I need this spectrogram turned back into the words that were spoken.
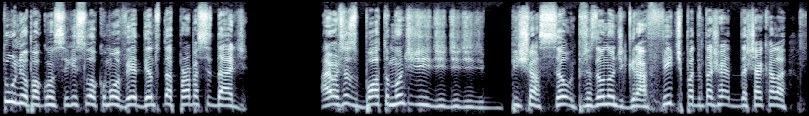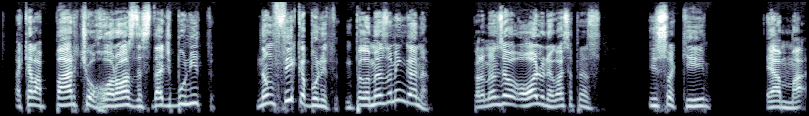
túnel para conseguir se locomover dentro da própria cidade. Aí vocês botam um monte de, de, de, de pichação, pichação não, de grafite pra tentar deixar aquela, aquela parte horrorosa da cidade bonita. Não fica bonito. Pelo menos não me engana. Pelo menos eu olho o negócio e penso, isso aqui é a. Ma...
